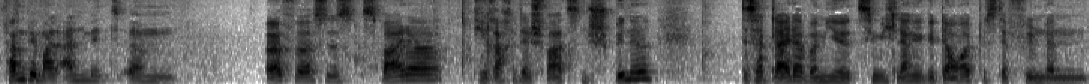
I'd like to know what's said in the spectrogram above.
fangen wir mal an mit ähm, Earth vs. Spider, die Rache der schwarzen Spinne. Das hat leider bei mir ziemlich lange gedauert, bis der Film dann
